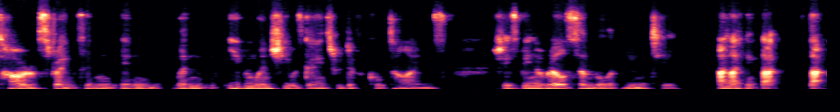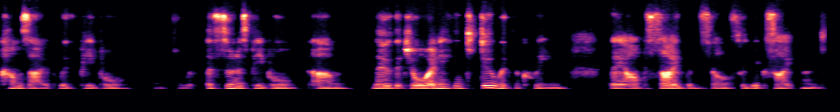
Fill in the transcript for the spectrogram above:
tower of strength in in when even when she was going through difficult times. She's been a real symbol of unity. And i think that that comes out with people as soon as people um, know that you're anything to do with the queen they are beside themselves with excitement.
